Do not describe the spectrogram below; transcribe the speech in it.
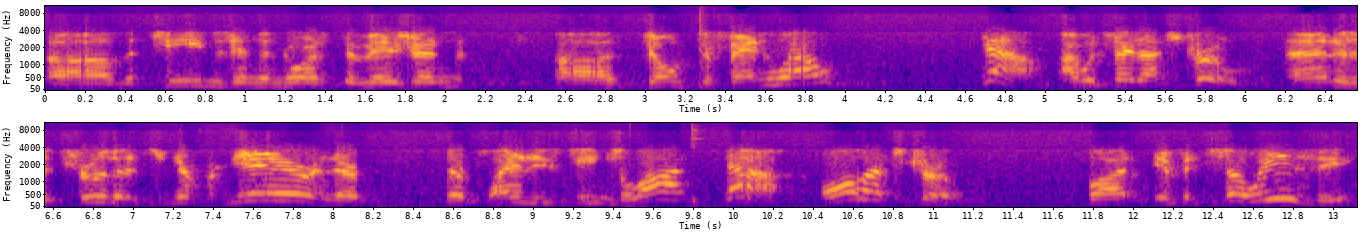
uh, the teams in the North Division uh, don't defend well? Yeah, I would say that's true. And is it true that it's a different year and they're they're playing these teams a lot? Yeah, all that's true. But if it's so easy,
